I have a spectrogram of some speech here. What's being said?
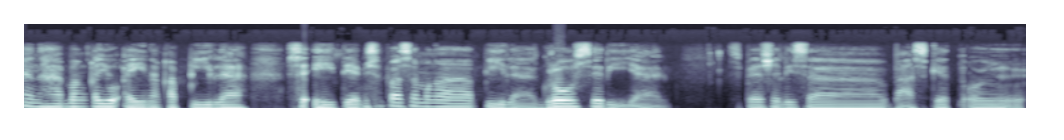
yan habang kayo ay nakapila sa ATM. Isa pa sa mga pila, grocery yan. Especially sa basket or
